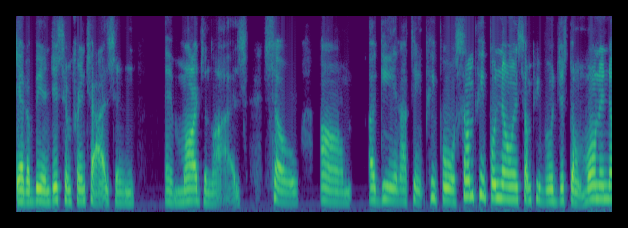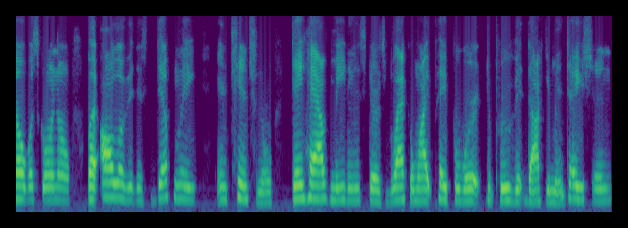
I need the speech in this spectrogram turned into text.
that are being disenfranchised and and marginalized. So um, again, I think people, some people know and some people just don't want to know what's going on, but all of it is definitely intentional. They have meetings, there's black and white paperwork to prove it, documentation.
